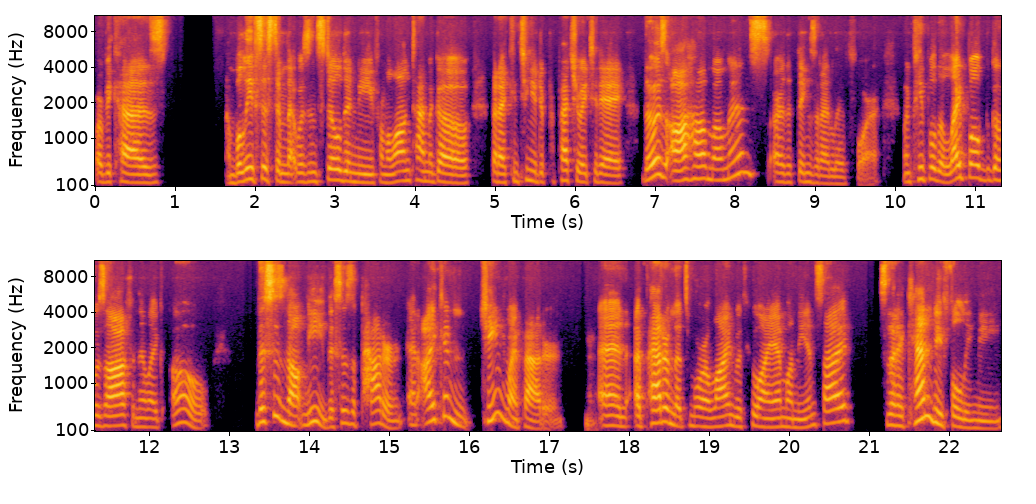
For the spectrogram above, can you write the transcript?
or because a belief system that was instilled in me from a long time ago that I continue to perpetuate today, those aha moments are the things that I live for. When people, the light bulb goes off and they're like, oh, this is not me, this is a pattern and I can change my pattern and a pattern that's more aligned with who I am on the inside so that I can be fully me.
